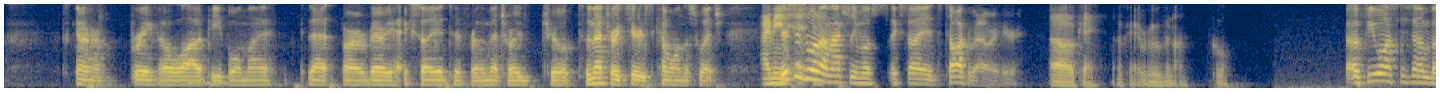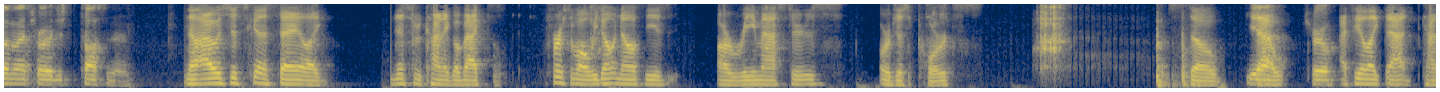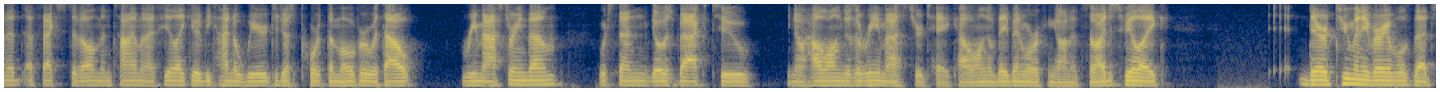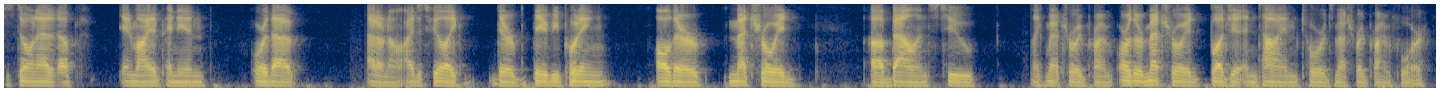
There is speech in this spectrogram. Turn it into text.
it's gonna break a lot of people in my that are very excited to for the Metroid to the Metroid series to come on the Switch. I mean This is what I'm actually most excited to talk about right here. Oh, okay. Okay, we're moving on. Cool. Uh, if you want to say something about Metroid, just toss it in. No, I was just gonna say like this would kind of go back to first of all, we don't know if these are remasters or just ports. So Yeah, true. I feel like that kind of affects development time, and I feel like it would be kind of weird to just port them over without remastering them, which then goes back to you know how long does a remaster take? How long have they been working on it? So I just feel like there are too many variables that just don't add up, in my opinion, or that I don't know. I just feel like they're they would be putting all their Metroid uh, balance to like Metroid Prime or their Metroid budget and time towards Metroid Prime Four.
